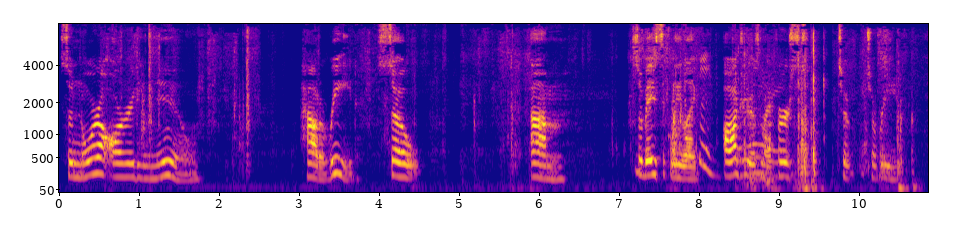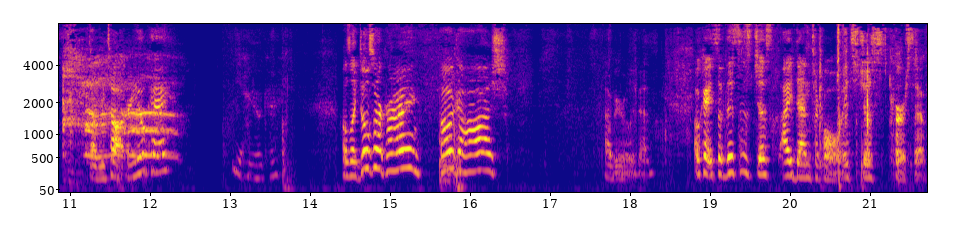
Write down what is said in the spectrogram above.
So Nora already knew how to read. So, um, so basically, like Audrey was my first to to read that we taught. Are you okay? Yeah. Are you okay? I was like, don't start crying. Oh gosh, that'd be really bad. Okay, so this is just identical. It's just cursive.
